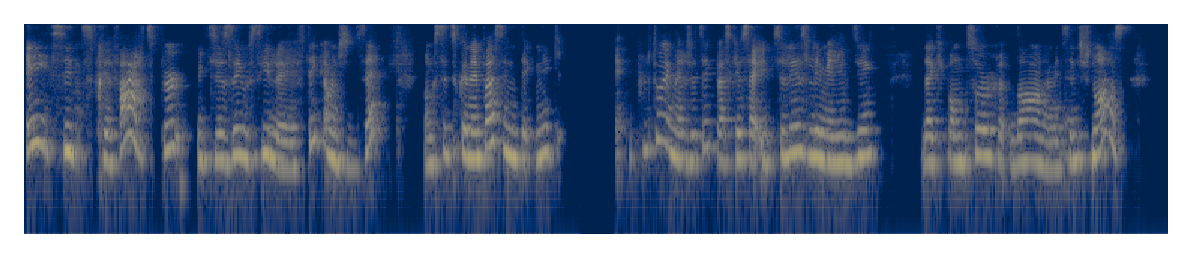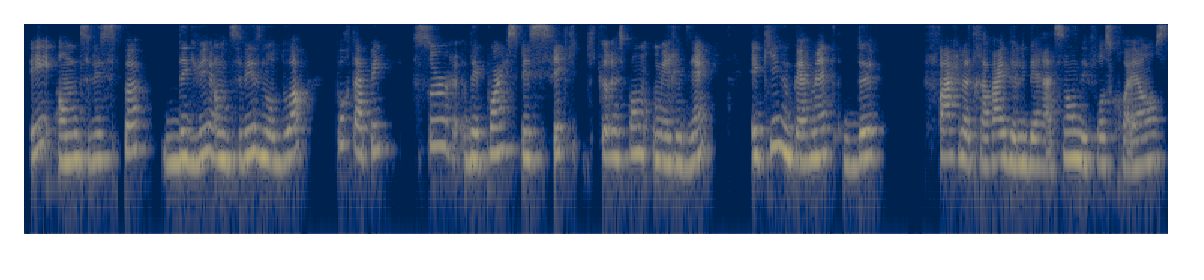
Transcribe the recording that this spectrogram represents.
Et si tu préfères, tu peux utiliser aussi l'EFT, comme je disais. Donc, si tu ne connais pas, c'est une technique plutôt énergétique parce que ça utilise les méridiens d'acupuncture dans la médecine chinoise et on n'utilise pas d'aiguille, on utilise nos doigts pour taper sur des points spécifiques qui correspondent aux méridiens et qui nous permettent de faire le travail de libération des fausses croyances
